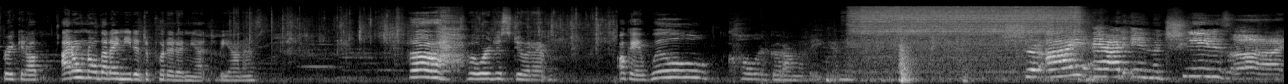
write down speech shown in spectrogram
break it up. I don't know that I needed to put it in yet, to be honest. Ah, but we're just doing it. Okay, we'll color good on the bacon. Should I add in the cheese? Uh, I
